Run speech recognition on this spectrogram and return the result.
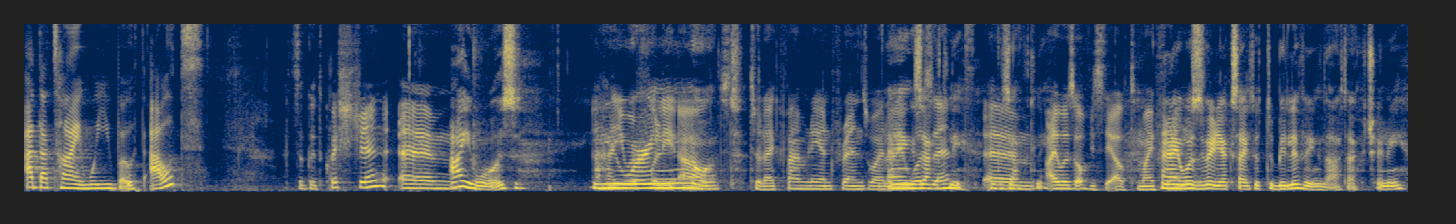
at that time, were you both out? That's a good question. Um, I was. You, you were fully not. out to like family and friends while I wasn't. Um, exactly. I was obviously out to my friends. And. I was very excited to be living that actually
